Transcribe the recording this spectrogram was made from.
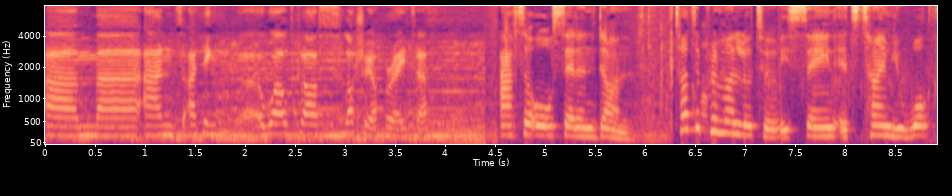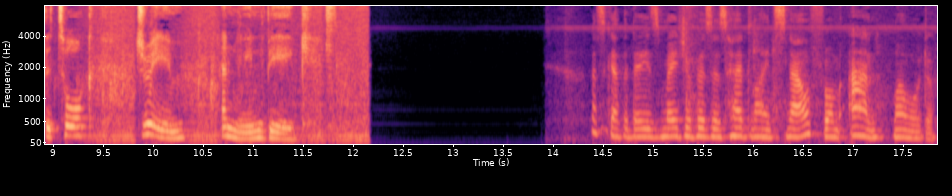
um, uh, and I think a world-class lottery operator. After all said and done, Toti Prima Lotto is saying it's time you walk the talk, dream, and win big. Let's get the day's major business headlines now from Anne Mawodo.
